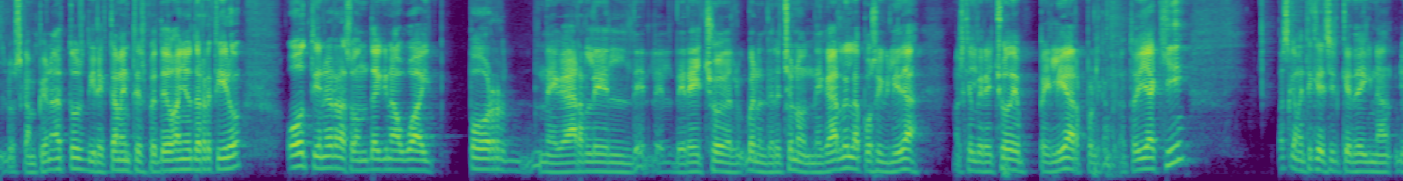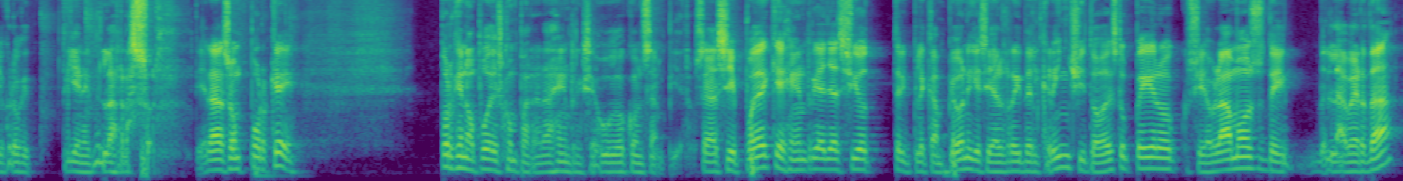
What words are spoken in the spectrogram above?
los campeonatos directamente después de dos años de retiro, o tiene razón Dana White por negarle el, derecho, bueno, el derecho no, negarle la posibilidad, más que el derecho de pelear por el campeonato. Y aquí, básicamente quiere decir que Dana yo creo que tiene la razón. Tiene razón, ¿por qué? Porque no puedes comparar a Henry Sejudo con San Pierre. O sea, sí puede que Henry haya sido triple campeón y que sea el rey del cringe y todo esto, pero si hablamos de la verdad,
